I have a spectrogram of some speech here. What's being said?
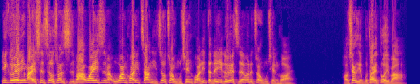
一个月你买一次只有赚十八，万一是买五万块一张，你只有赚五千块，你等了一个月只为了赚五千块，好像也不太对吧？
